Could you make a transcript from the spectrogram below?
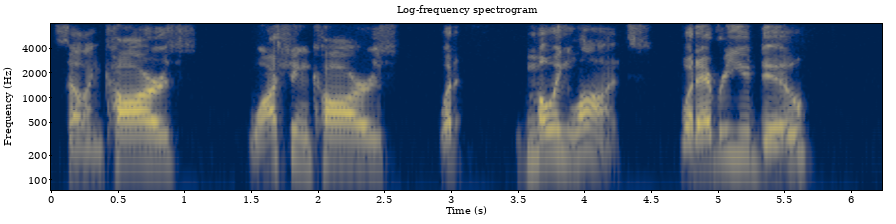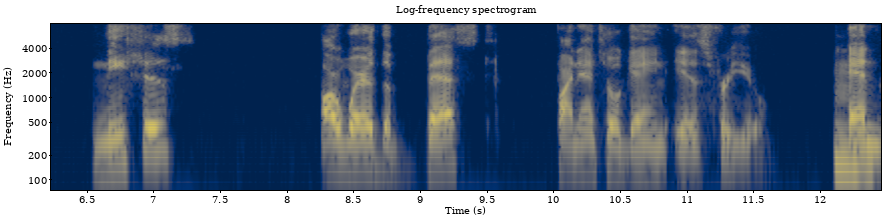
selling cars, washing cars, what mowing lawns, whatever you do, niches are where the best financial gain is for you. Mhm. And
